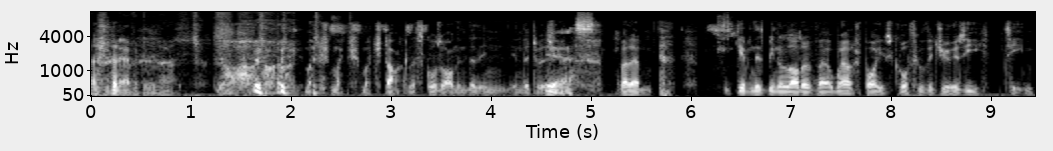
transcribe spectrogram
You should never do that. no, no, no, much much much darkness goes on in the in, in the Twitter yes. sphere. But um, given there's been a lot of uh, Welsh boys go through the Jersey team,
